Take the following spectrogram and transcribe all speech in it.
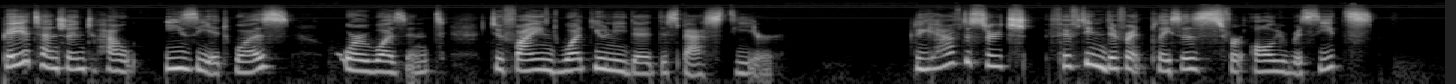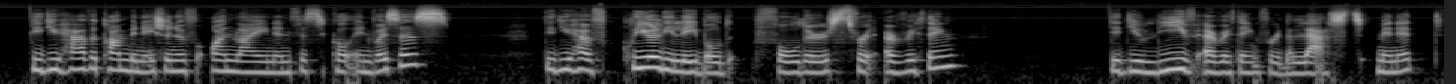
Pay attention to how easy it was or wasn't to find what you needed this past year. Do you have to search 15 different places for all your receipts? Did you have a combination of online and physical invoices? Did you have clearly labeled folders for everything? Did you leave everything for the last minute?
